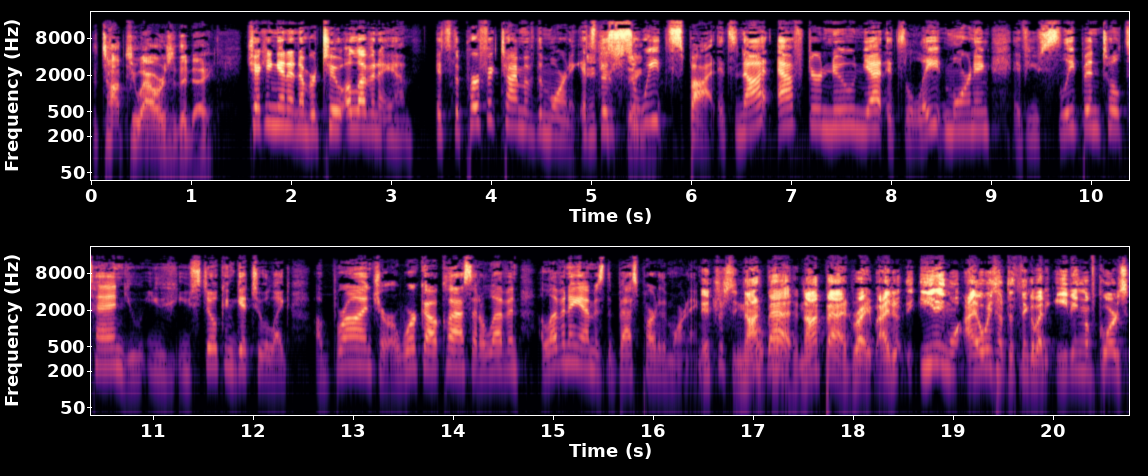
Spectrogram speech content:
the top two hours of the day. Checking in at number two, 11 a.m. It's the perfect time of the morning. It's the sweet spot. It's not afternoon yet. It's late morning. If you sleep until 10, you, you, you still can get to like a brunch or a workout class at 11. 11 a.m. is the best part of the morning. Interesting. Not bad. Not bad. Right. I, eating, I always have to think about eating, of course.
